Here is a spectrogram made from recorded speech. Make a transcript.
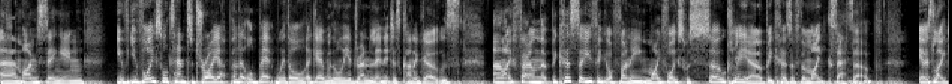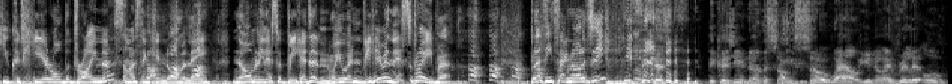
Um, I'm singing. Your, your voice will tend to dry up a little bit with all again with all the adrenaline. It just kind of goes. And I found that because so you think you're funny, my voice was so clear because of the mic setup. It was like you could hear all the dryness, and I was thinking normally, normally this would be hidden. We wouldn't be hearing this, would we? But bloody technology. Because, you know the song so well, you know every little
